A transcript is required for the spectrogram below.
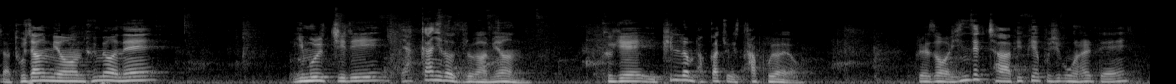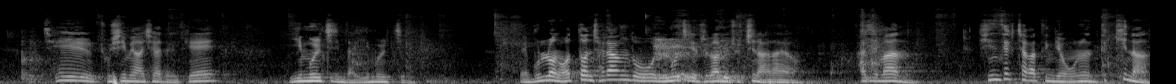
자, 도장면 표면에 이물질이 약간이라도 들어가면 그게 이 필름 바깥쪽에서 다 보여요. 그래서 흰색 차 PPF 시공을 할 때 제일 조심해 하셔야 될 게 이물질입니다. 이물질. 네, 물론 어떤 차량도 이물질이 들어가면 좋진 않아요. 하지만 흰색 차 같은 경우는 특히나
